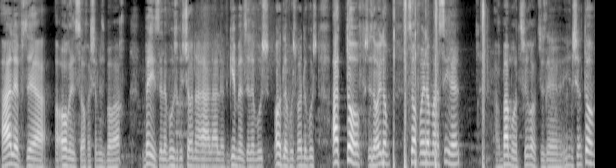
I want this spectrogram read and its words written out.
א' זה האור אינסוף, השם יזברך, בייז זה לבוש ראשון על א', ג' זה לבוש, עוד לבוש ועוד לבוש, עד טוב, שזה אוילם, סוף אוילם מעשייה, 400 ספירות, שזה עניין של טוב,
